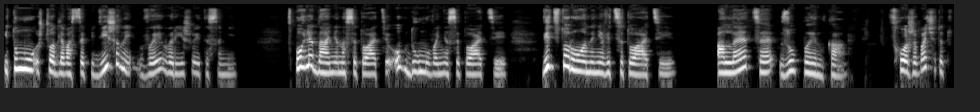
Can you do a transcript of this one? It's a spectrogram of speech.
І тому, що для вас це підвішений, ви вирішуєте самі. Споглядання на ситуацію, обдумування ситуації, відсторонення від ситуації. Але це зупинка. Схоже, бачите, тут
